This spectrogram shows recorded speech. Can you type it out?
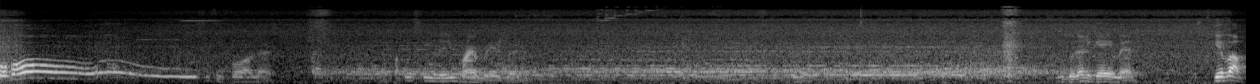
Whoa! 64 on that. The fucking screen really vibrated, man. Good at game, man. Give up.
